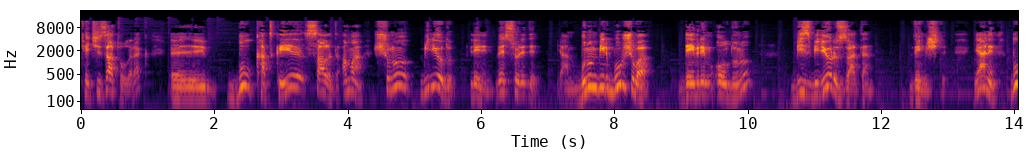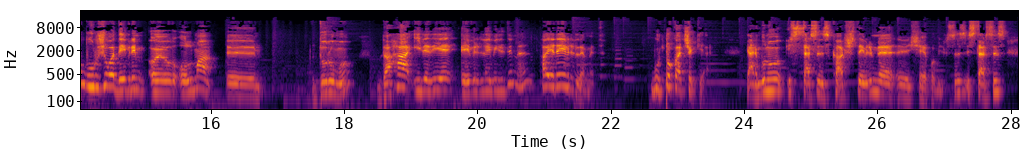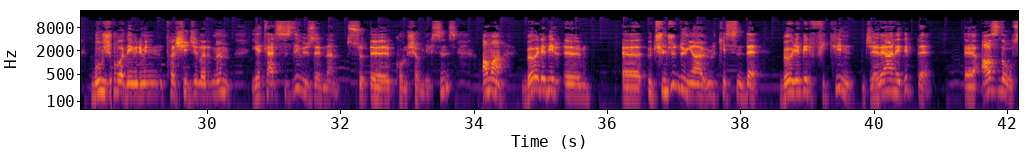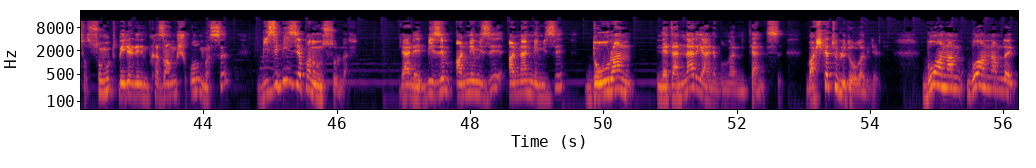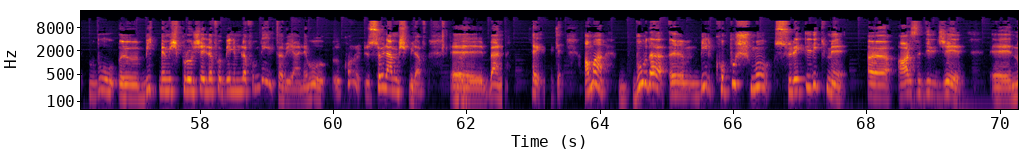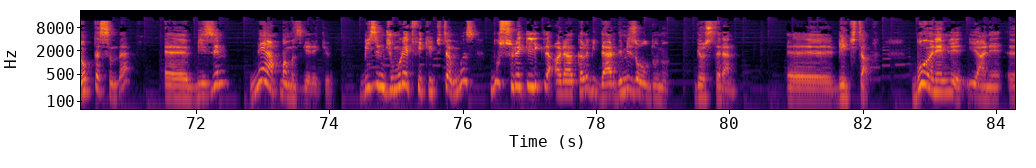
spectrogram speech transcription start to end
teçhizat olarak e, bu katkıyı sağladı. Ama şunu biliyordu Lenin ve söyledi. Yani bunun bir burjuva devrim olduğunu biz biliyoruz zaten demişti. Yani bu burjuva devrim e, olma e, durumu daha ileriye evrilebildi mi? Hayır evrilemedi. Bu çok açık yani. Yani bunu isterseniz karşı devrimle e, şey yapabilirsiniz. isterseniz Burjuva devriminin taşıyıcılarının yetersizliği üzerinden e, konuşabilirsiniz. Ama böyle bir e, üçüncü dünya ülkesinde böyle bir fikrin cereyan edip de az da olsa somut belirlenim kazanmış olması bizi biz yapan unsurlar. Yani bizim annemizi, anneannemizi doğuran nedenler yani bunların kendisi. Başka türlü de olabilir. Bu anlam bu anlamda bu e, bitmemiş proje lafı benim lafım değil tabii yani bu konu söylenmiş bir laf. E, ben Ama burada e, bir kopuş mu, süreklilik mi e, arz edileceği e, noktasında e, bizim ne yapmamız gerekiyor? Bizim Cumhuriyet Fikri kitabımız bu süreklilikle alakalı bir derdimiz olduğunu gösteren e, bir kitap. Bu önemli yani e,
